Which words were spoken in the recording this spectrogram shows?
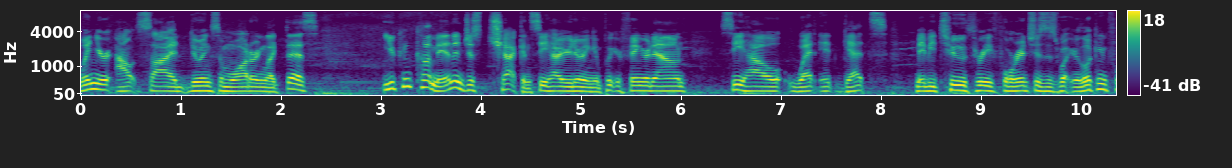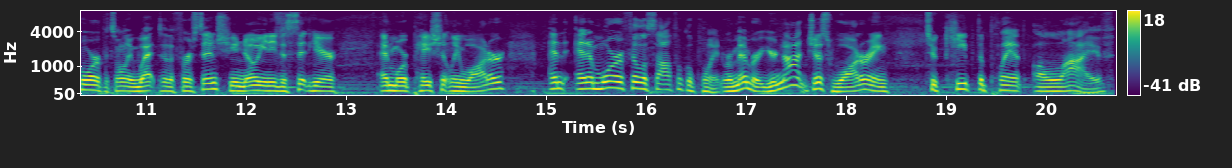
when you're outside doing some watering like this, you can come in and just check and see how you're doing and put your finger down, see how wet it gets. Maybe two, three, four inches is what you're looking for. If it's only wet to the first inch, you know you need to sit here and more patiently water. And, and a more philosophical point, remember, you're not just watering to keep the plant alive,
